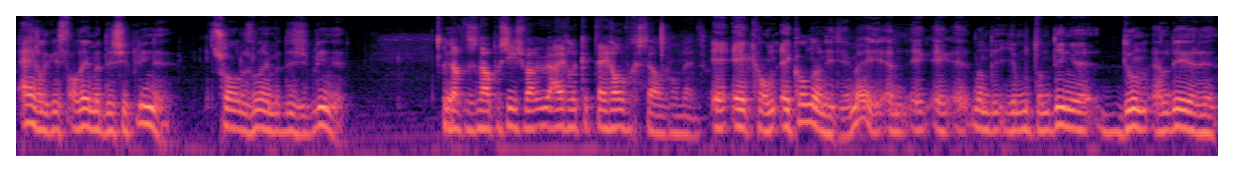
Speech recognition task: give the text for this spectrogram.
eigenlijk is het alleen maar discipline. School is alleen maar discipline. En dat is nou precies waar u eigenlijk het tegenovergestelde van bent. Ik, ik, kon, ik kon daar niet in mee. En ik, ik, eh, want je moet dan dingen doen en leren.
